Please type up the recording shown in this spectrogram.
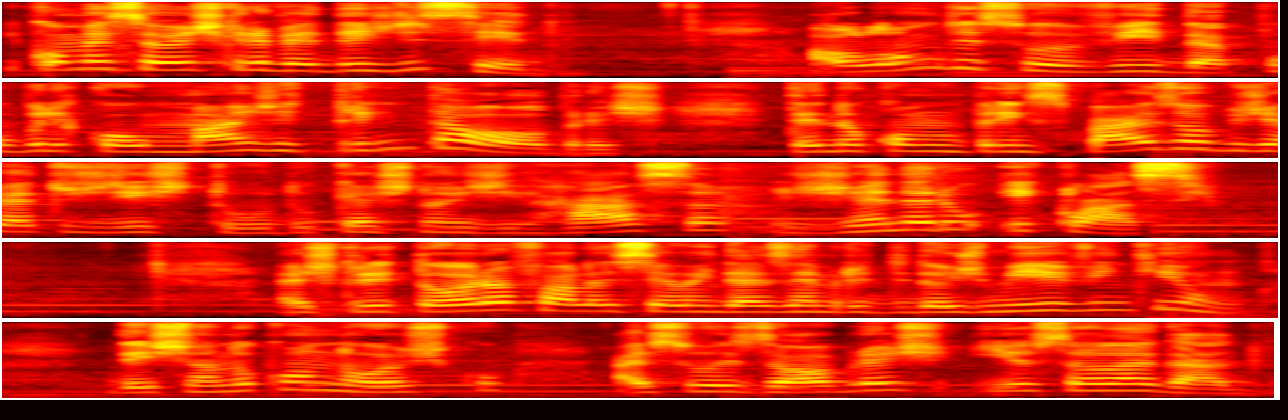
e começou a escrever desde cedo. Ao longo de sua vida, publicou mais de 30 obras, tendo como principais objetos de estudo questões de raça, gênero e classe. A escritora faleceu em dezembro de 2021, deixando conosco as suas obras e o seu legado.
